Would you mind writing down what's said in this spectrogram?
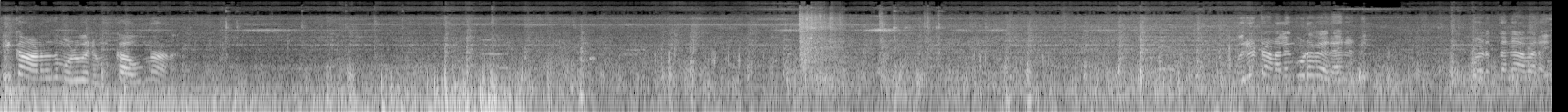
ഈ കാണുന്നത് മുഴുവനും കവുങ്ങാണ് ഒരു ടണലും കൂടെ വരാനുണ്ട് ഇവിടെ തന്നെ ആവാനായി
